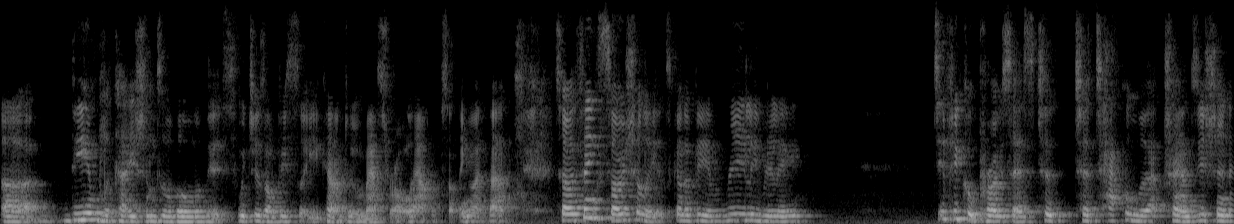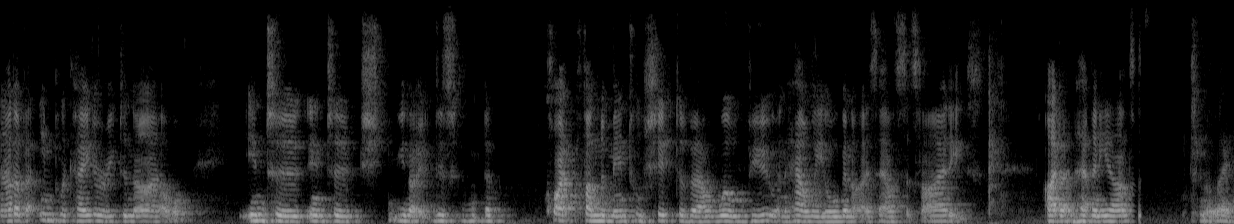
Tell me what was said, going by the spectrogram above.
uh, the implications of all of this, which is obviously you can't do a mass rollout or something like that. So I think socially, it's going to be a really really difficult process to to tackle that transition out of implicatory denial into into you know this quite fundamental shift of our worldview and how we organise our societies. I don't have any answers, unfortunately.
